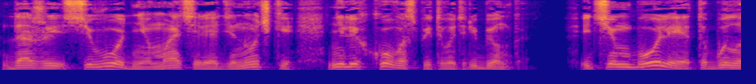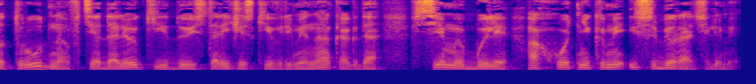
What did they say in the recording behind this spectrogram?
Даже сегодня матери-одиночки нелегко воспитывать ребенка. И тем более это было трудно в те далекие доисторические времена, когда все мы были охотниками и собирателями.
